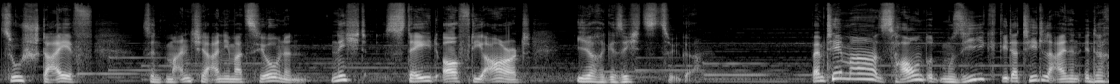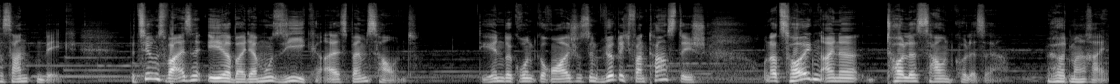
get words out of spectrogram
Zu steif sind manche Animationen, nicht State of the Art ihre Gesichtszüge. Beim Thema Sound und Musik geht der Titel einen interessanten Weg, beziehungsweise eher bei der Musik als beim Sound. Die Hintergrundgeräusche sind wirklich fantastisch und erzeugen eine tolle Soundkulisse. Hört mal rein.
